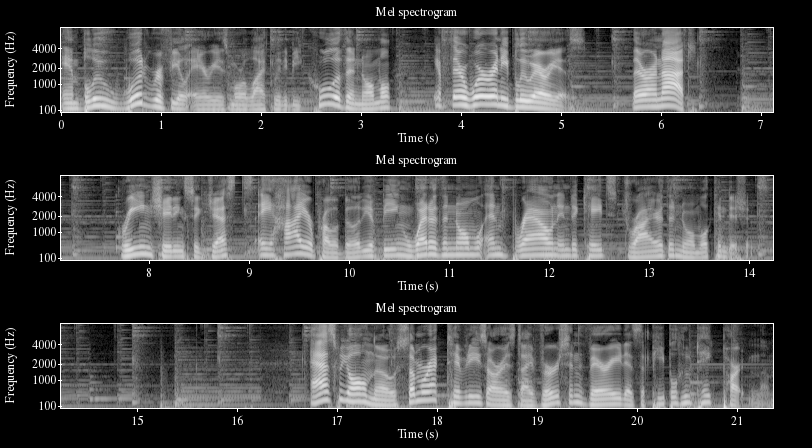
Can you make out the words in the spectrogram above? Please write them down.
and blue would reveal areas more likely to be cooler than normal if there were any blue areas. There are not. Green shading suggests a higher probability of being wetter than normal, and brown indicates drier than normal conditions. As we all know, summer activities are as diverse and varied as the people who take part in them.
